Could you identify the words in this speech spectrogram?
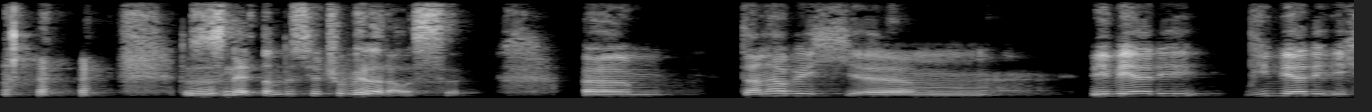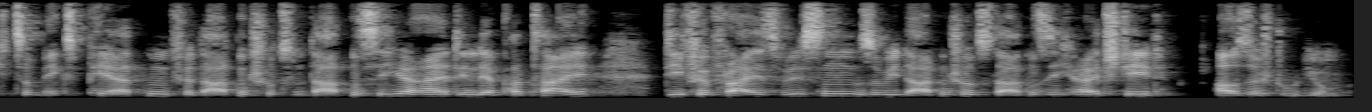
das ist nett, dann bist du jetzt schon wieder raus. Ähm, dann habe ich, ähm, wie werde, wie werde ich zum Experten für Datenschutz und Datensicherheit in der Partei, die für freies Wissen sowie Datenschutz, Datensicherheit steht, außer Studium?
